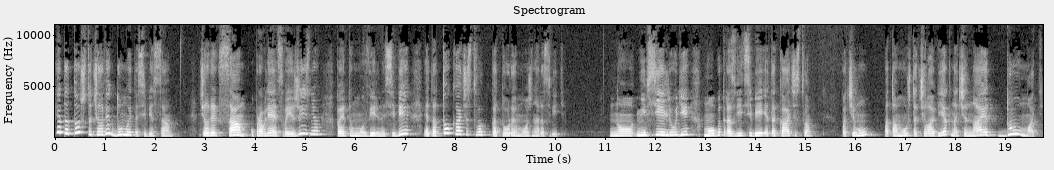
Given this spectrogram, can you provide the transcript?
это то, что человек думает о себе сам. Человек сам управляет своей жизнью, поэтому уверенность в себе – это то качество, которое можно развить. Но не все люди могут развить в себе это качество. Почему? Потому что человек начинает думать.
